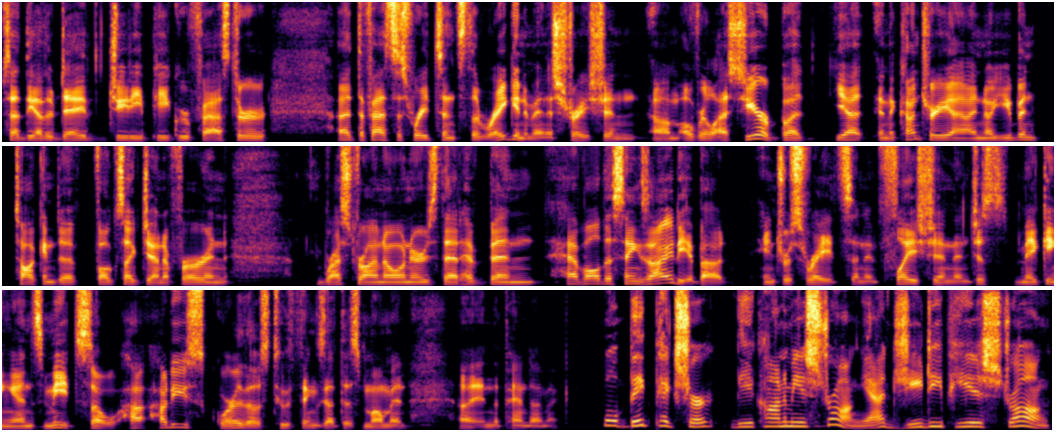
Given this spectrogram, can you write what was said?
said the other day GDP grew faster at the fastest rate since the Reagan administration um, over last year. But yet in the country, I know you've been talking to folks like Jennifer and restaurant owners that have been have all this anxiety about interest rates and inflation and just making ends meet. So how, how do you square those two things at this moment uh, in the pandemic? Well, big picture, the economy is strong. Yeah, GDP is strong.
